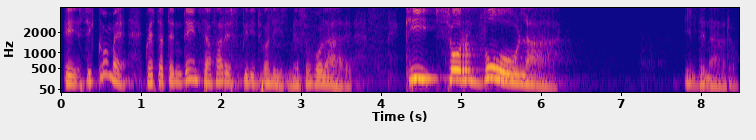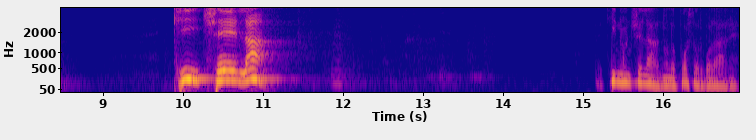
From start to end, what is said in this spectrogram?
E siccome questa tendenza a fare spiritualismi, a sorvolare, chi sorvola il denaro chi ce l'ha. Chi non ce l'ha non lo può sorvolare.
